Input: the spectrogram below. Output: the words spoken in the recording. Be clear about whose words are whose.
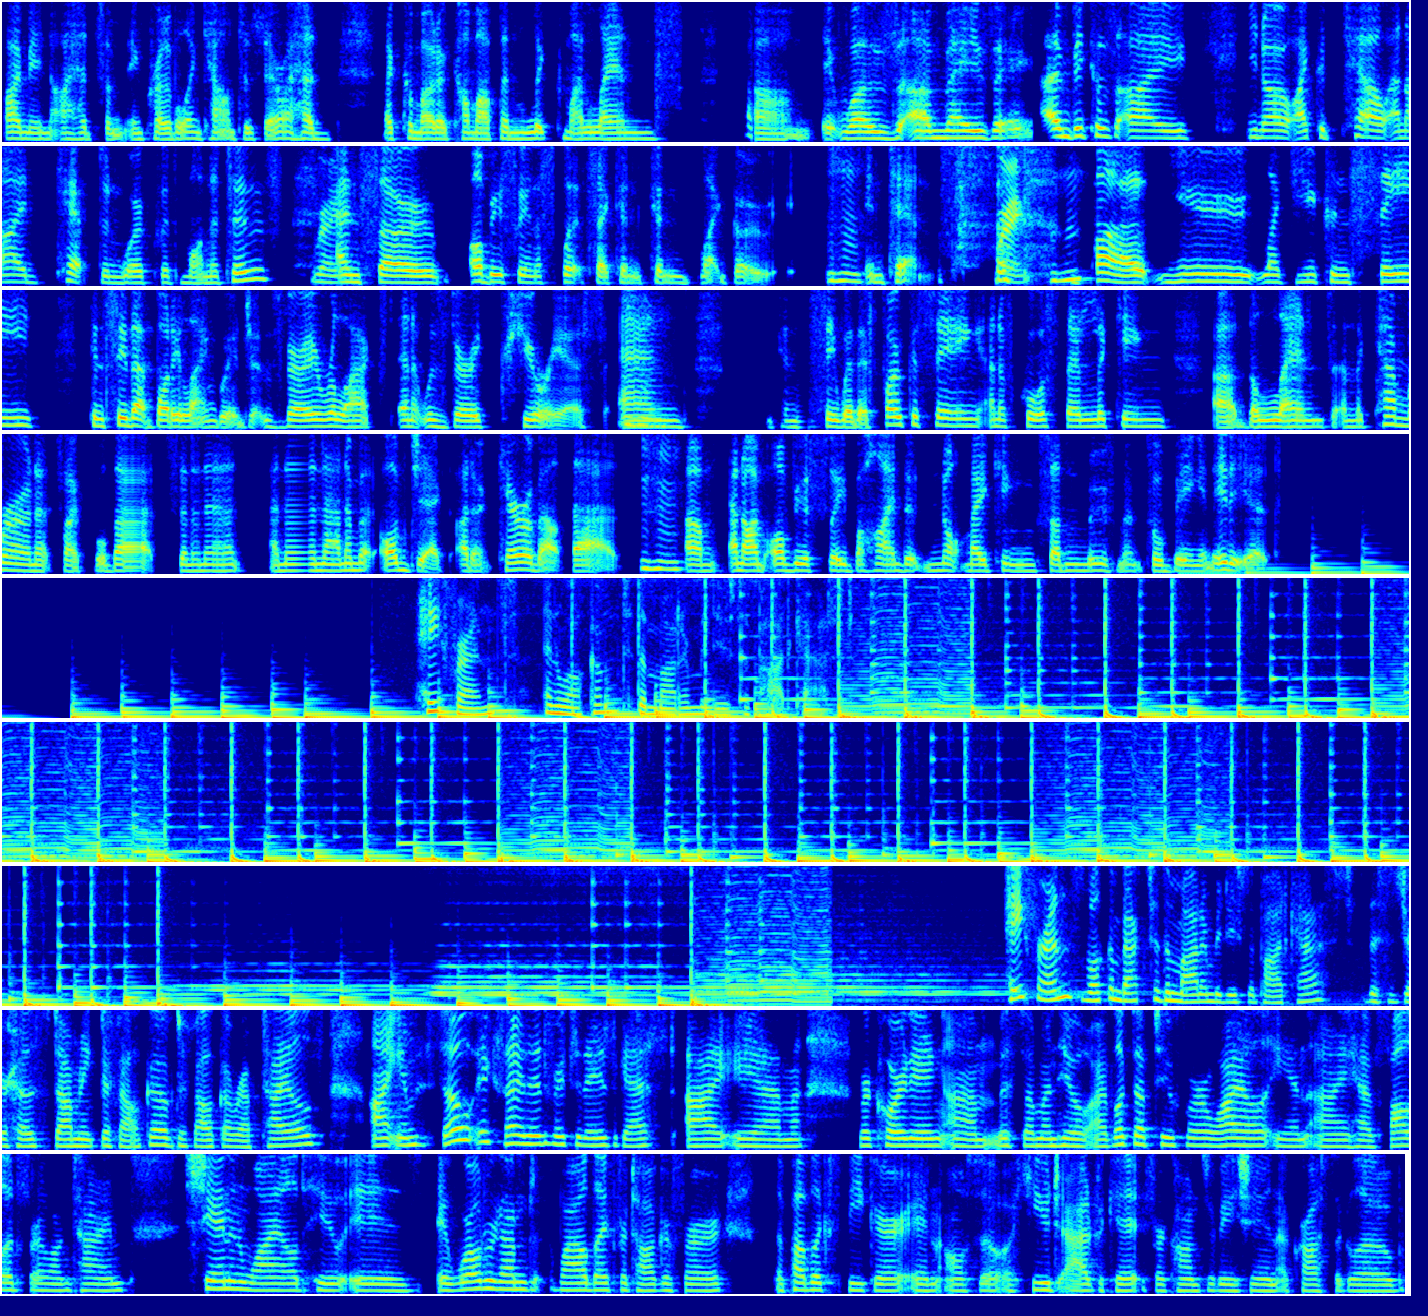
Speaker 1: I mean, I had some incredible encounters there. I had a Komodo come up and lick my lens. Um, it was amazing. And because I, you know, I could tell and I kept and worked with monitors.
Speaker 2: Right.
Speaker 1: And so obviously in a split second can like go
Speaker 2: Mhm.
Speaker 1: intense.
Speaker 2: Right. Mhm.
Speaker 1: but you like you can see can see that body language. It was very relaxed and it was very curious.
Speaker 2: Mhm.
Speaker 1: And you can see where they're focusing. And of course, they're licking uh, the lens and the camera. And it's like, well, that's an, an, an inanimate object. I don't care about that.
Speaker 2: Mhm.
Speaker 1: Um, and I'm obviously behind it, not making sudden movements or being an idiot.
Speaker 2: Hey, friends, and welcome to the Modern Medusa podcast. Friends, welcome back to the Modern Medusa podcast. This is your host, Dominique DeFalco of DeFalco Reptiles. I am so excited for today's guest. I am recording um, with someone who I've looked up to for a while and I have followed for a long time, Shannon Wild, who is a world renowned wildlife photographer, a public speaker, and also a huge advocate for conservation across the globe.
